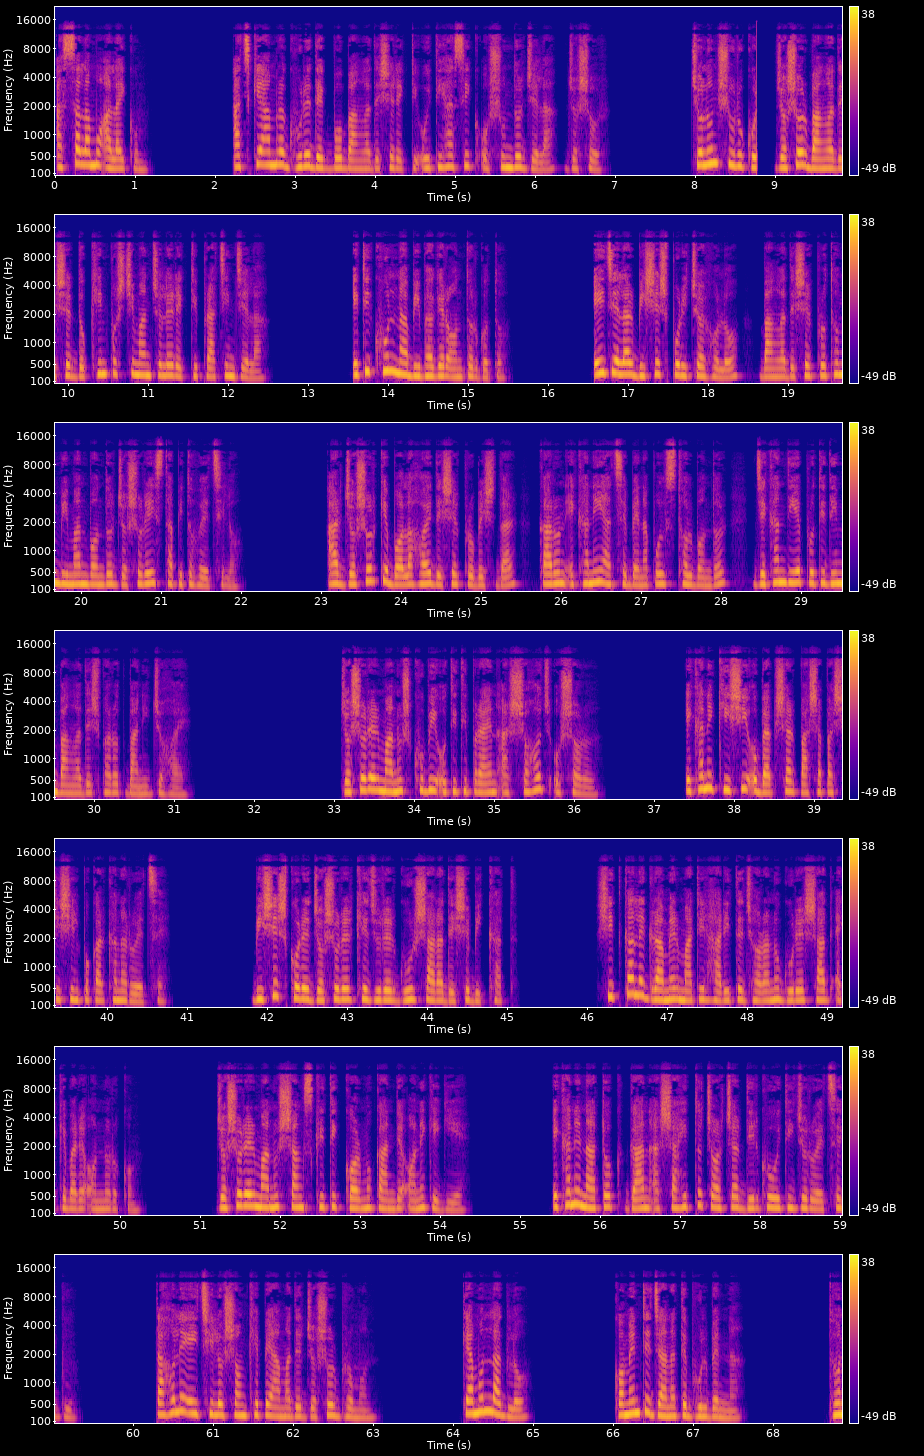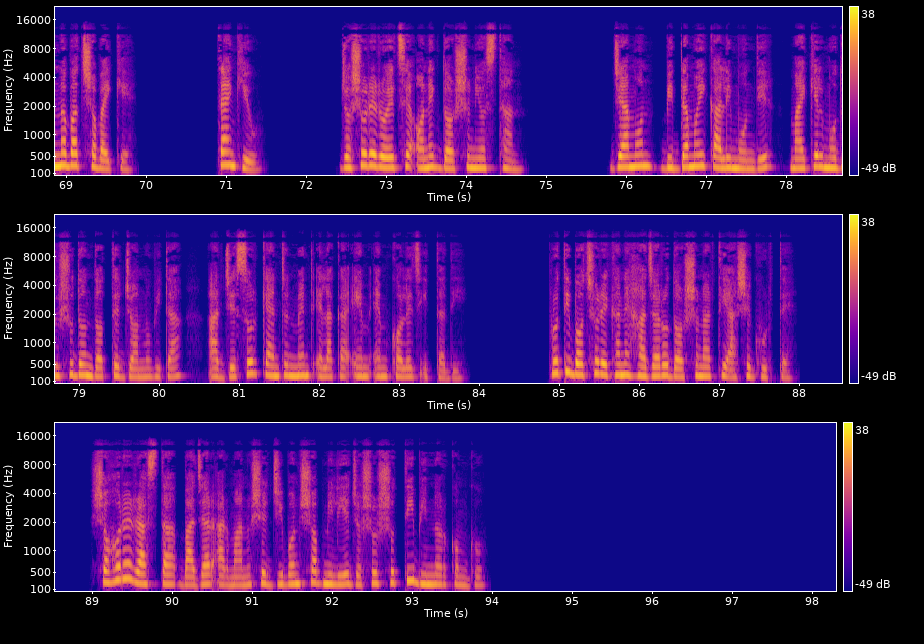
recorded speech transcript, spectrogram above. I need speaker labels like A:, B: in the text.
A: আসসালামু আলাইকুম। আজকে আমরা ঘুরে দেখব বাংলাদেশের একটি ঐতিহাসিক ও সুন্দর জেলা, যশোর। চলুন শুরু করি। যশোর বাংলাদেশের দক্ষিণ পশ্চিমাঞ্চলের একটি প্রাচীন জেলা। এটি খুলনা বিভাগের অন্তর্গত। এই জেলার বিশেষ পরিচয় হল, বাংলাদেশের প্রথম বিমানবন্দর যশোরেই স্থাপিত হয়েছিল। আর যশোরকে বলা হয় দেশের প্রবেশদ্বার কারণ এখানেই আছে বেনাপোল স্থলবন্দর যেখান দিয়ে প্রতিদিন বাংলাদেশ ভারত বাণিজ্য হয়। যশোরের মানুষ খুবই অতিথিপ্রায়ণ আর সহজ ও সরল। এখানে কৃষি ও ব্যবসার পাশাপাশি শিল্পকারখানা রয়েছে। বিশেষ করে যশোরের খেজুরের গুড় সারা দেশে বিখ্যাত। শীতকালে গ্রামের মাটির হাড়িতে ঝরানো গুড়ের স্বাদ একেবারে অন্যরকম। যশোরের মানুষ সাংস্কৃতিক কর্মকাণ্ডে অনেক এগিয়ে। এখানে নাটক, গান আর সাহিত্য চর্চার দীর্ঘ ঐতিহ্য রয়েছে গু। তাহলে এই ছিল সংক্ষেপে আমাদের যশোর ভ্রমণ। কেমন লাগল? কমেন্টে জানাতে ভুলবেন না। ধন্যবাদ সবাইকে। Thank you. যশোরে রয়েছে অনেক দর্শনীয় স্থান। যেমন বিদ্যাময়ী কালী মন্দির, মাইকেল মধুসূদন দত্তের জন্মভিটা আর জেসোর ক্যান্টনমেন্ট এলাকা এম এম কলেজ ইত্যাদি। প্রতি বছর এখানে হাজারো দর্শনার্থী আসে ঘুরতে। শহরের রাস্তা, বাজার আর মানুষের জীবন সব মিলিয়ে যশোর সত্যিই ভিন্নরকম গো।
